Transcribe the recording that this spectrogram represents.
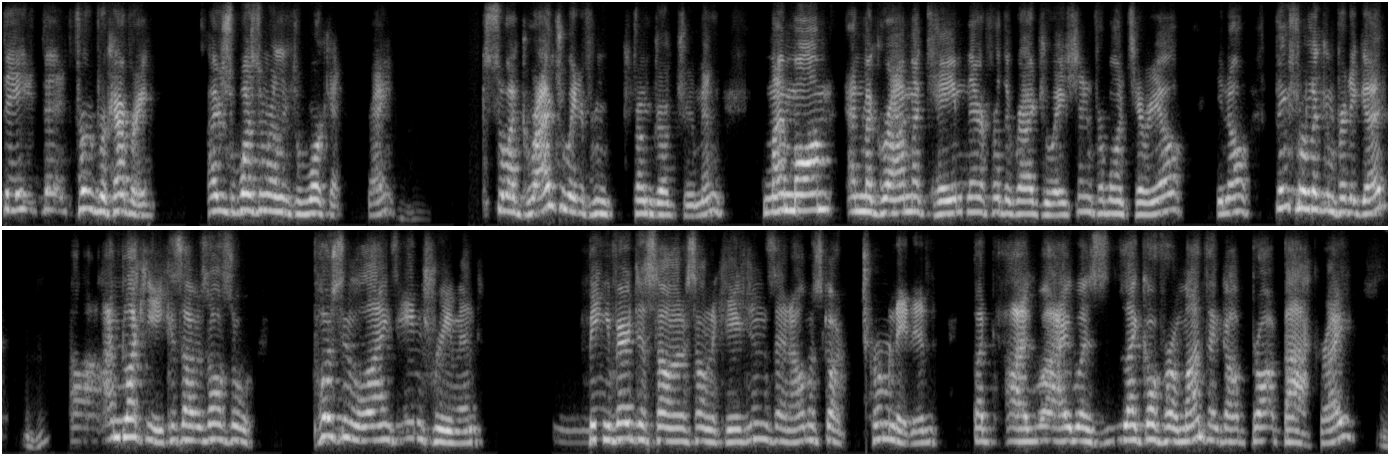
they, they for recovery. I just wasn't willing to work it, right? So I graduated from from drug treatment my mom and my grandma came there for the graduation from Ontario. You know, things were looking pretty good. Mm-hmm. Uh, I'm lucky because I was also pushing the lines in treatment, being very dishonest on occasions, and I almost got terminated. But I, I was let go for a month and got brought back, right? Mm-hmm.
